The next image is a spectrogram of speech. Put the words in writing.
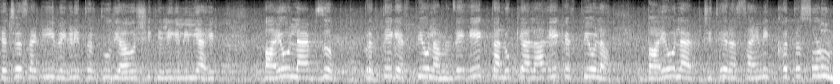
त्याच्यासाठी वेगळी तरतूद यावर्षी केली गेलेली आहे. बायो लॅब्ज प्रत्येक एफ पी ओला म्हणजे एक तालुक्याला एक एफ पी ओला बायो लॅब जिथे रासायनिक खतं सोडून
